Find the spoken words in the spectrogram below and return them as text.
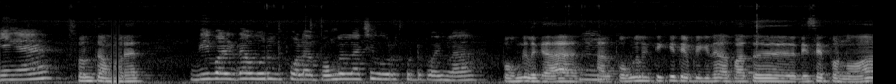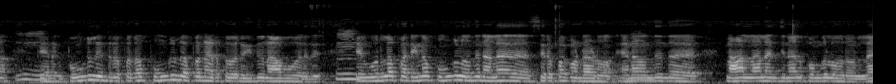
ஏங்க? சொல்லு தாமரை தீபாவளிக்கு தான் ஊருக்கு போல. பொங்கல்னாச்சும் ஊருக்கு கூட்டு போவீங்களா? பொங்கலுக்கா? அது பொங்கலுக்கு டிக்கெட் எப்படிக்குதா பார்த்து டிசைட் பண்ணுவோம். எனக்கு பொங்கல்ன்றப்பதான் பொங்கல் அப்ப நடத்த ஒரு இது ஞாபகம் வருது. எங்க ஊர்ல பாத்தீங்கன்னா பொங்கல் வந்து நல்லா சிறப்பா கொண்டாடுவோம். ஏன்னா வந்து இந்த நாலு நாள் அஞ்சு நாள் பொங்கல் வரும்ல.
